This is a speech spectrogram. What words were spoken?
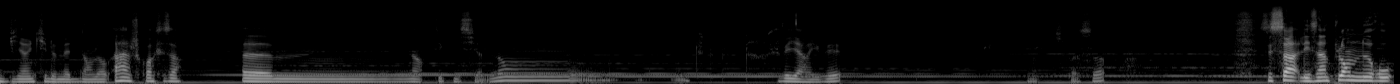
bien qu'ils le mettent dans l'ordre. Ah, je crois que c'est ça. Euh, non, technicien, non. Je vais y arriver. Non, c'est pas ça. C'est ça, les implants neuro.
